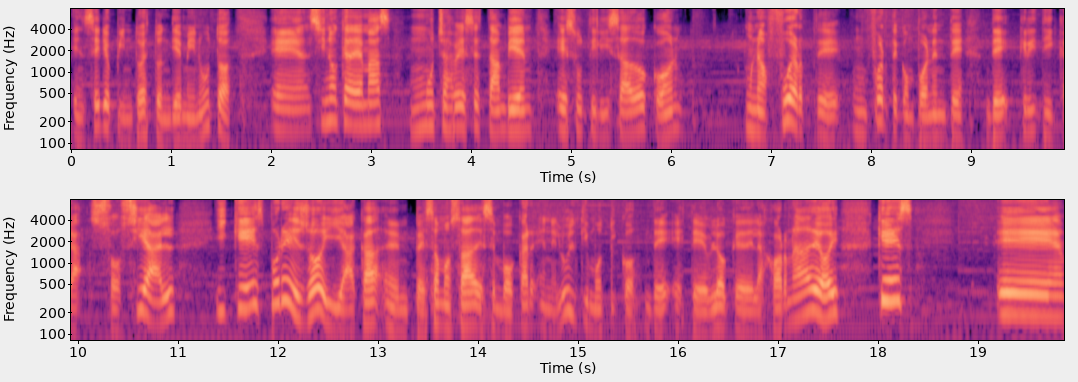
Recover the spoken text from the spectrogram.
¿en serio pintó esto en 10 minutos? Eh, sino que además muchas veces también es utilizado con una fuerte, un fuerte componente de crítica social y que es por ello, y acá empezamos a desembocar en el último tico de este bloque de la jornada de hoy, que es eh,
